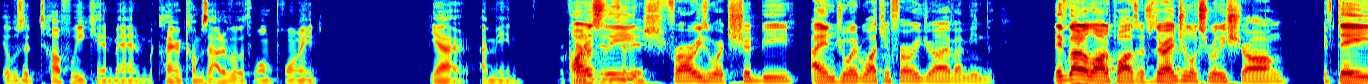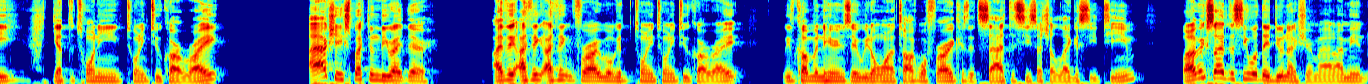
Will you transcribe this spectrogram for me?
it was a tough weekend, man. McLaren comes out of it with one point. Yeah, I mean, Ricciardo Honestly. Ferrari's where it should be. I enjoyed watching Ferrari drive. I mean, they've got a lot of positives. Their engine looks really strong. If they get the 2022 car right, I actually expect them to be right there. I think I think I think Ferrari will get the 2022 car right. We've come in here and say we don't want to talk about Ferrari because it's sad to see such a legacy team. But I'm excited to see what they do next year, man. I mean,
